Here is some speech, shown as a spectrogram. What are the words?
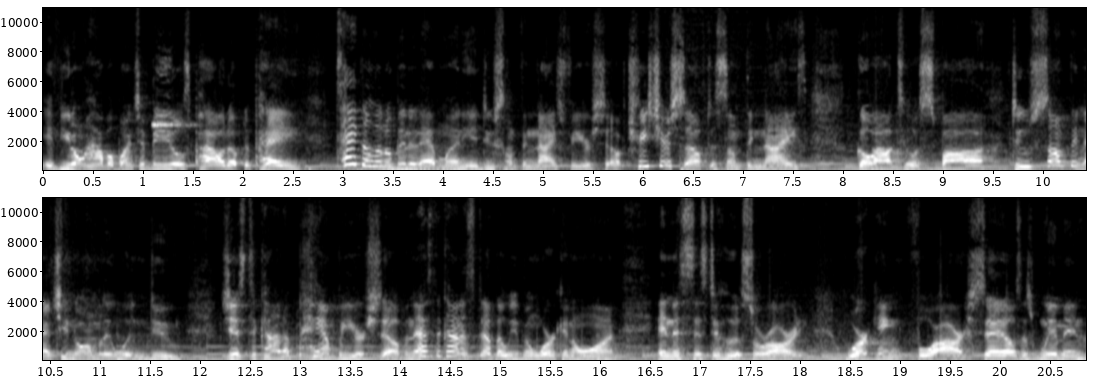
if you don't have a bunch of bills piled up to pay, take a little bit of that money and do something nice for yourself. Treat yourself to something nice. Go out to a spa, do something that you normally wouldn't do just to kind of pamper yourself. And that's the kind of stuff that we've been working on in the sisterhood sorority. Working for ourselves as women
